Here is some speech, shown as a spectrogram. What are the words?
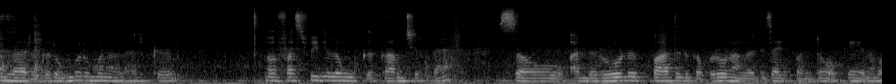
நல்லா இருக்குது ரொம்ப ரொம்ப நல்லா இருக்குது ஃபஸ்ட் வீடியோவில் உங்களுக்கு காமிச்சிருப்பேன். ஸோ அந்த ரோடு பார்த்ததுக்கப்புறம் நாங்கள் டிசைட் பண்ணிட்டோம். ஓகே நம்ம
